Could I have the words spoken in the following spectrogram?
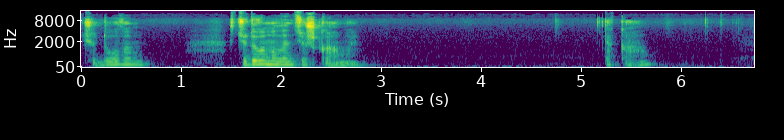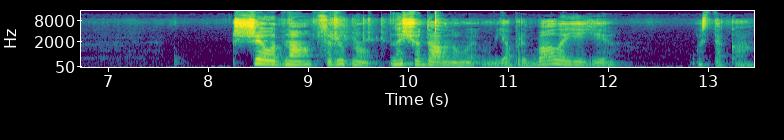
чудовим, з чудовими ланцюжками. Така. Ще одна, абсолютно нещодавно я придбала її. Ось така.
